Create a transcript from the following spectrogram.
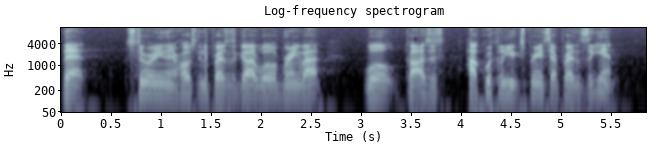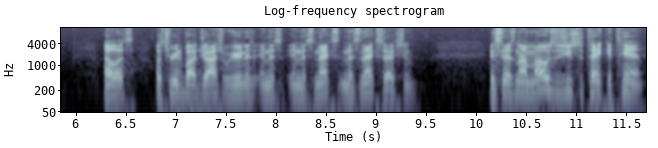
that stewarding and hosting the presence of God will bring about will cause is how quickly you experience that presence again. Now let's let's read about Joshua here in this, in this, in this next in this next section. It says, "Now Moses used to take a tent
